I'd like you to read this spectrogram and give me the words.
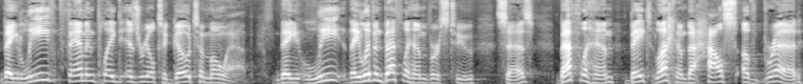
They leave famine plagued Israel to go to Moab. They, leave, they live in Bethlehem, verse 2 says. Bethlehem, Beit Lechem, the house of bread,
